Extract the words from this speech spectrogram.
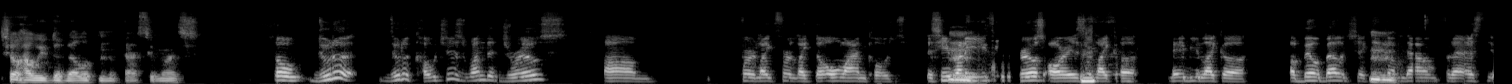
show how we've developed in the past two months. So do the do the coaches run the drills um for like for like the O line coach? Is he Mm. running you through the drills or is it like a maybe like a a Bill Belichick you Mm. come down for the SD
